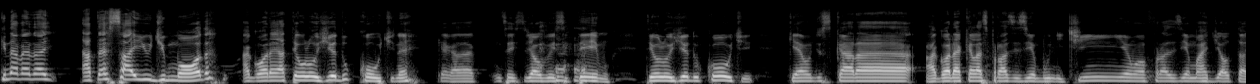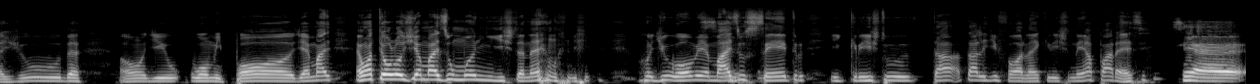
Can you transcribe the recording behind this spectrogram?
que na verdade até saiu de moda. Agora é a teologia do coach, né? Que a galera, não sei se você já ouviu esse termo, teologia do coach, que é onde os caras agora é aquelas frasezinhas bonitinhas, uma frasezinha mais de alta ajuda, onde o homem pode, é mais é uma teologia mais humanista, né? Onde, o homem é Sim. mais o centro e Cristo tá, tá ali de fora, né? Cristo nem aparece. Sim, é,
